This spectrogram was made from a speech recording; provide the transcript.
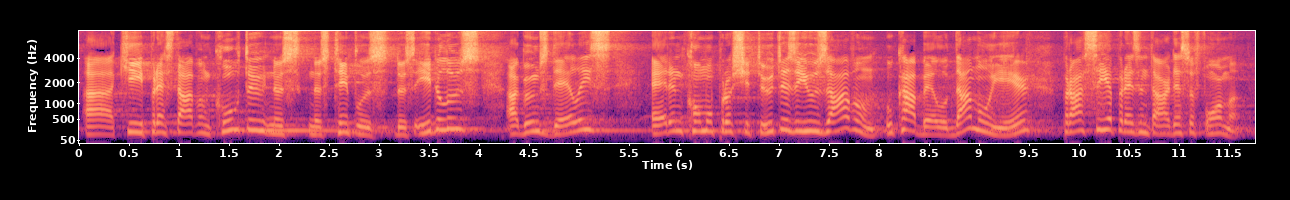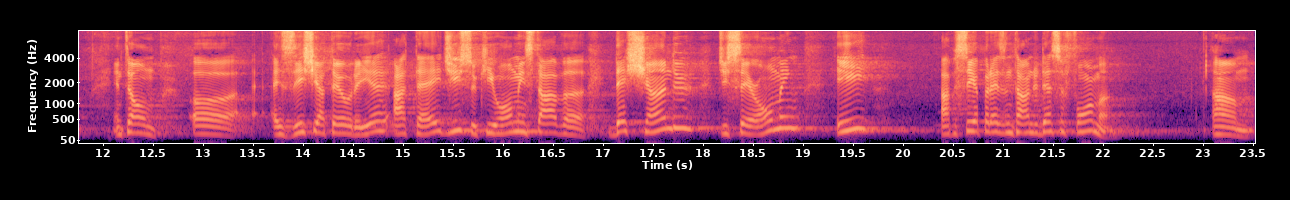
uh, que prestavam culto nos, nos templos dos ídolos, alguns deles eram como prostitutas e usavam o cabelo da mulher para se apresentar dessa forma. Então, uh, existe a teoria até disso, que o homem estava deixando de ser homem e se apresentando dessa forma. Um,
